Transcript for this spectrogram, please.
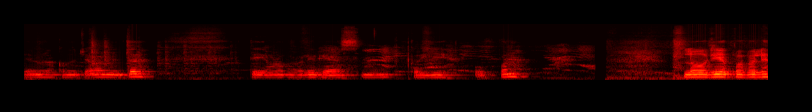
ਇਹਨੂੰ ਰੱਖ ਦੋ ਚਾਹ ਇੱਧਰ ਤੇ ਹੁਣ ਆਪਾਂ ਪਹਿਲੇ ਗੈਸ ਨੂੰ ਕਰੀਏ ਓਪਨ ਲਓ ਜੀ, ਆਪਾਂ ਪਹਿਲੇ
